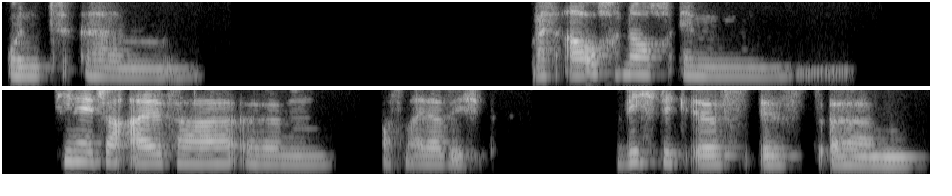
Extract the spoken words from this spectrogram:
Und ähm, was auch noch im Teenageralter ähm, aus meiner Sicht wichtig ist, ist ähm,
